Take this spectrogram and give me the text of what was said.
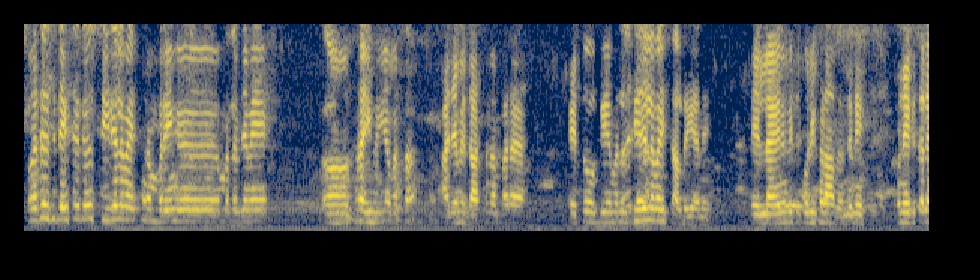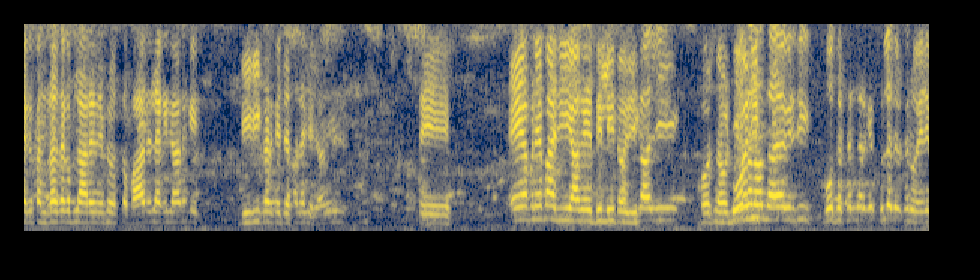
ਸੋ ਇੱਥੇ ਤੁਸੀਂ ਦੇਖ ਸਕਦੇ ਹੋ ਸੀਰੀਅਲ ਵਾਈਜ਼ ਨੰਬਰਿੰਗ ਮਤਲਬ ਜਿਵੇਂ ਖੜਾਈ ਹੋਈਆਂ ਬੱਸਾਂ। ਆ ਜਿਵੇਂ 10 ਨੰਬਰ ਹੈ। ਇਹ ਤੋਂ ਅੱਗੇ ਮਤਲਬ ਸੀਰੀਅਲ ਵਾਈਜ਼ ਚੱਲ ਰਹੀਆਂ ਨੇ। ਤੇ ਲਾਈਨ ਵਿੱਚ ਪੂਰੀ ਖੜਾ ਦਿੰਦੇ ਨੇ। ਹੁਣ ਇੱਕ ਤੋਂ ਲੈ ਕੇ 15 ਤੱਕ ਬੁਲਾ ਰਹੇ ਨੇ ਫਿਰ ਉਸ ਤੋਂ ਬਾਅਦ ਲੈ ਕੇ ਜਾਣਗੇ। 20 ਕਰਕੇ ਜਥਾ ਲੈ ਕੇ ਜਾਣਗੇ। ਤੇ ਇਹ ਆਪਣੇ ਭਾਜੀ ਆ ਗਏ ਦਿੱਲੀ ਤੋਂ ਜੀ। ਜੀ। ਹੋਰ ਸੁਣਾਓ ਠੀਕ ਬਹੁਤ ਜੀ? ਆਨੰਦ ਆਇਆ ਵੀਰ ਜੀ। ਬਹੁਤ ਦਰਸ਼ਨ ਕਰਕੇ ਖੁੱਲੇ ਦਰਸ਼ਨ ਹੋਏ ਨੇ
